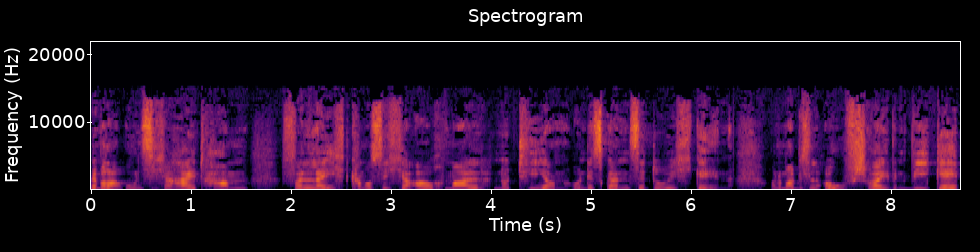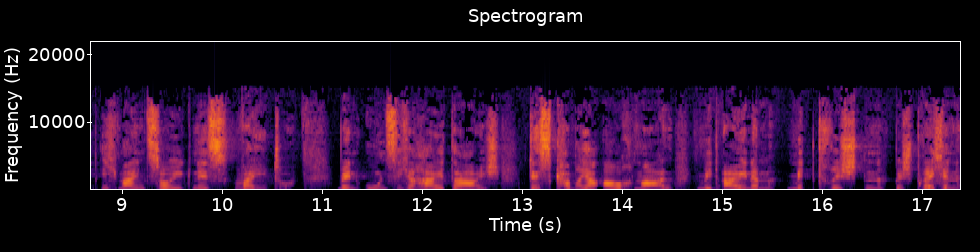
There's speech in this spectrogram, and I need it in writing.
wenn wir da Unsicherheit haben, vielleicht kann man sich ja auch mal notieren und das Ganze durchgehen und mal ein bisschen aufschreiben, wie gebe ich mein Zeugnis weiter. Wenn Unsicherheit da ist, das kann man ja auch mal mit einem Mitchristen besprechen.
